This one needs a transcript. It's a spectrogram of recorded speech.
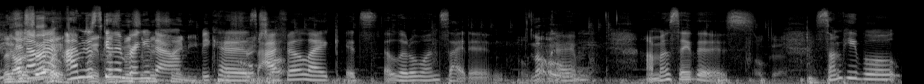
Let's just- I'm, I'm just gonna bring it down Trini. because I feel like it's a little one-sided. No. Okay. I'm gonna say this. Okay. Some people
